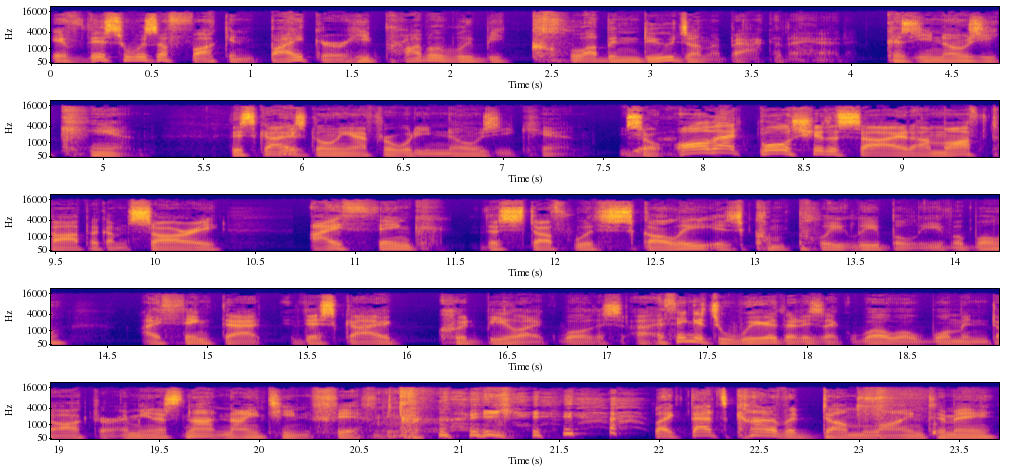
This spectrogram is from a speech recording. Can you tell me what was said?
if this was a fucking biker he'd probably be clubbing dudes on the back of the head because he knows he can this guy's going after what he knows he can so all that bullshit aside i'm off topic i'm sorry i think the stuff with scully is completely believable I think that this guy could be like, whoa, this, I think it's weird that he's like, whoa, a woman doctor. I mean, it's not 1950. like, that's kind of a dumb line to me.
